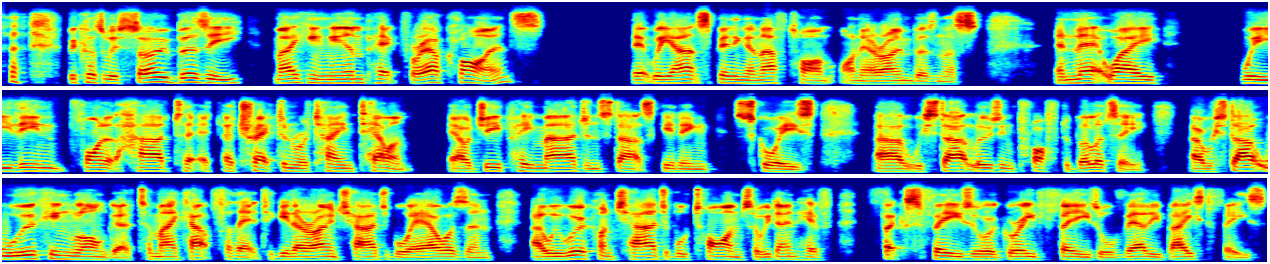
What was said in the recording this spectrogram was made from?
because we're so busy making an impact for our clients that we aren't spending enough time on our own business. And that way, we then find it hard to attract and retain talent. Our GP margin starts getting squeezed uh, we start losing profitability. Uh, we start working longer to make up for that to get our own chargeable hours in. Uh, we work on chargeable time so we don't have fixed fees or agreed fees or value based fees.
